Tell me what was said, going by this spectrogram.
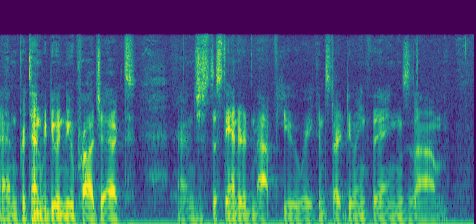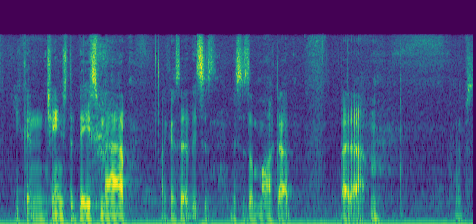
and pretend we do a new project and just a standard map view where you can start doing things. Um, you can change the base map. Like I said, this is this is a mock-up, but um, oops.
